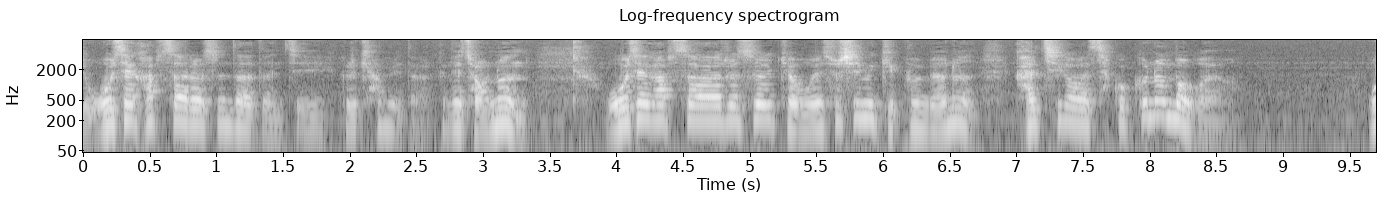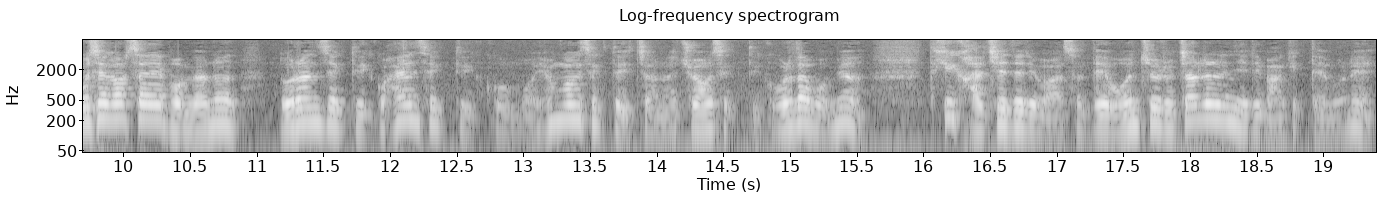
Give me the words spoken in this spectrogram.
오색 합사를 쓴다든지 그렇게 합니다. 근데 저는 오색 합사를 쓸 경우에 수심이 깊으면은 갈치가 와서 자꾸 끊어 먹어요. 오색 합사에 보면은 노란색도 있고 하얀색도 있고 뭐 형광색도 있잖아요. 주황색도 있고 그러다 보면 특히 갈치들이 와서 내 원줄을 자르는 일이 많기 때문에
